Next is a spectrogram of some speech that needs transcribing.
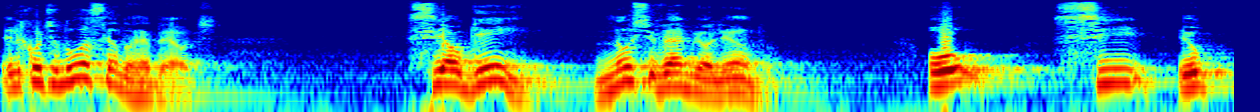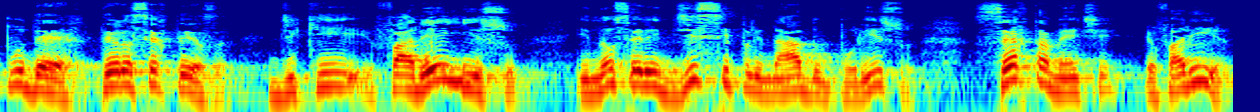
Ele continua sendo rebelde. Se alguém não estiver me olhando, ou se eu puder ter a certeza de que farei isso e não serei disciplinado por isso, certamente eu faria.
